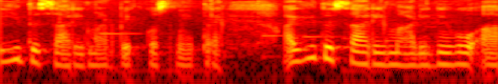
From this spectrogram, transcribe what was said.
ಐದು ಸಾರಿ ಮಾಡಬೇಕು ಸ್ನೇಹಿತರೆ. ಐದು ಸಾರಿ ಮಾಡಿ ನೀವು ಆ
